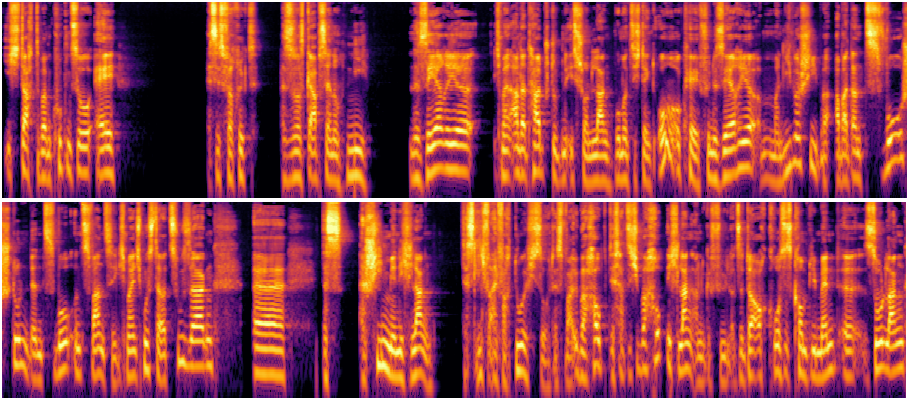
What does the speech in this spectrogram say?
ich dachte beim Gucken so, ey, es ist verrückt. Also sowas gab es ja noch nie. Eine Serie, ich meine, anderthalb Stunden ist schon lang, wo man sich denkt, oh, okay, für eine Serie, man lieber Schieber, aber dann zwei Stunden 22. Ich meine, ich muss dazu sagen, äh, das erschien mir nicht lang. Das lief einfach durch so. Das war überhaupt, das hat sich überhaupt nicht lang angefühlt. Also da auch großes Kompliment, äh, so lang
